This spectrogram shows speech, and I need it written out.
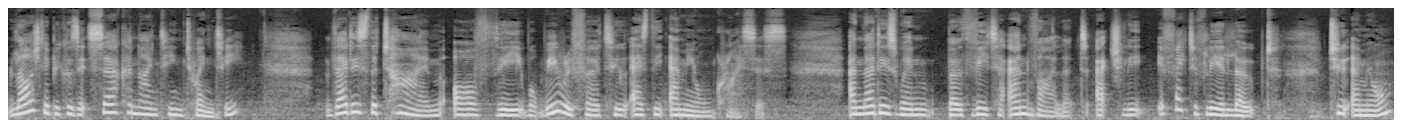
largely because it's circa 1920 that is the time of the what we refer to as the Amiens crisis. And that is when both Vita and Violet actually effectively eloped to Amiens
